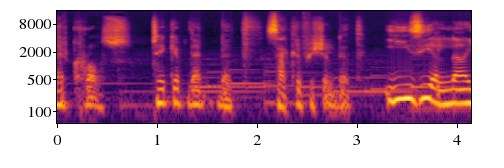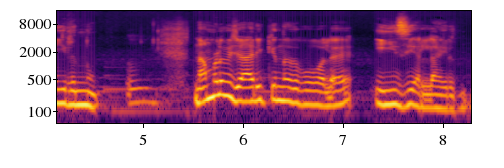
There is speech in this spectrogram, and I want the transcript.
that cross take up that death sacrificial death easy അല്ലായിരുന്നു. നമ്മൾ വിചാരിക്കുന്നത് പോലെ ഈസി അല്ലായിരുന്നു.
